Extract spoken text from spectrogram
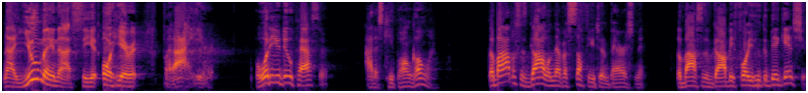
Now, you may not see it or hear it, but I hear it. But what do you do, Pastor? I just keep on going. The Bible says God will never suffer you to embarrassment. The Bible says, if God before you, who could be against you?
